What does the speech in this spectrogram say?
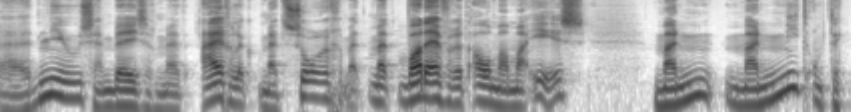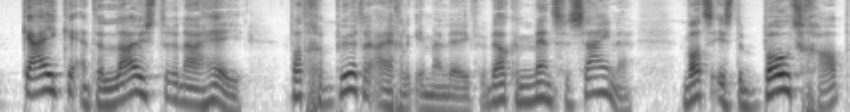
uh, het nieuws, zijn bezig met eigenlijk met zorg, met, met whatever het allemaal maar is. Maar, maar niet om te kijken en te luisteren naar, hey, wat gebeurt er eigenlijk in mijn leven? Welke mensen zijn er? Wat is de boodschap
